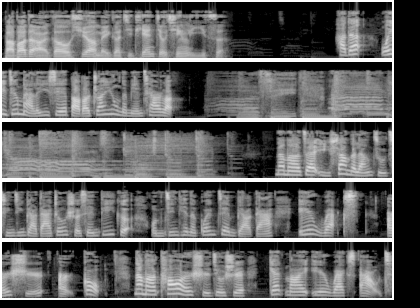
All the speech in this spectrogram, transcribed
宝宝的耳垢需要每隔几天就清理一次。好的，我已经买了一些宝宝专用的棉签了。那么，在以上的两组情景表达中，首先第一个，我们今天的关键表达 earwax 耳屎、耳垢。那么掏耳屎就是 get my earwax out，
